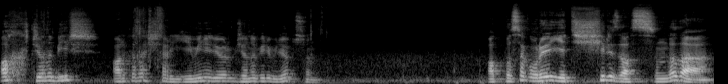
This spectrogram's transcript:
Ah canı bir. Arkadaşlar yemin ediyorum canı bir biliyor musun? Atlasak oraya yetişiriz aslında da.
